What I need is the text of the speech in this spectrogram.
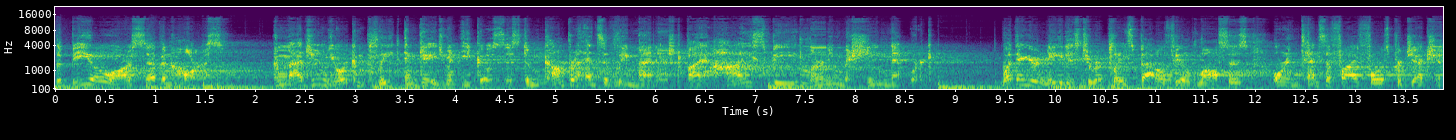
24-7 Horus. Imagine your complete engagement ecosystem comprehensively managed by a high-speed learning machine network. Whether your need is to replace battlefield losses or intensify force projection,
